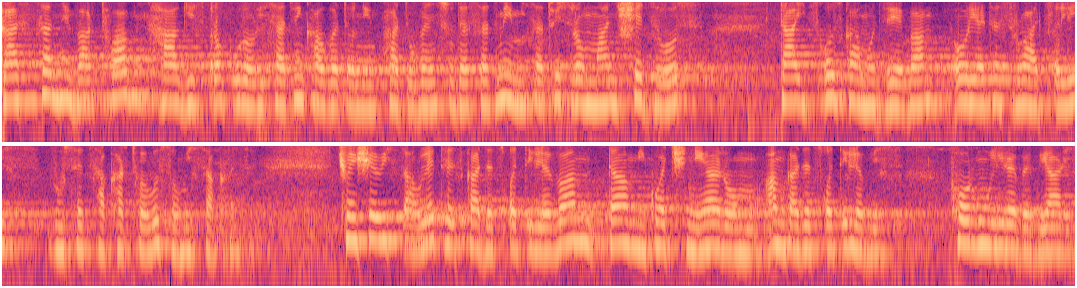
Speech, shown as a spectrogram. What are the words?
გასცა ნებართვა ჰაგის პროკურორისადმი ქალბატონი ფატუბენ სუდასადმი იმისათვის რომ მან შეძლოს დაიწყოს გამოძიება 2008 წლის რუსეთ-საქართველოს ომის საქმეზე. ჩვენ შევისწავლეთ ეს გადაწყვეტილება და მიგვაჩნია რომ ამ გადაწყვეტილების ფორმულირებები არის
